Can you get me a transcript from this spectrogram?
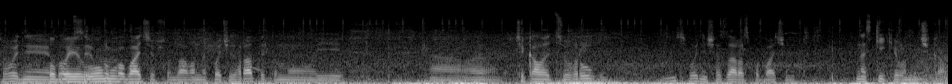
сьогодні По хлопці бойовому. побачив, що да, вони хочуть грати, тому і е, чекали цю гру. Ну, сьогодні зараз побачимо, наскільки вони чекали.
